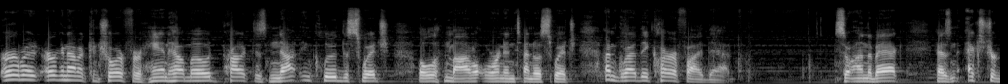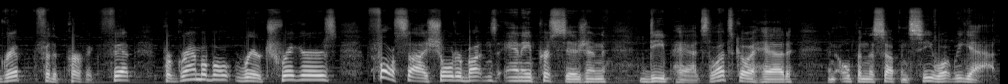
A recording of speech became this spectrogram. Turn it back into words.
Ergonomic controller for handheld mode. Product does not include the Switch, OLED model, or Nintendo Switch. I'm glad they clarified that. So on the back has an extra grip for the perfect fit, programmable rear triggers, full-size shoulder buttons, and a precision D-pad. So let's go ahead and open this up and see what we got.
